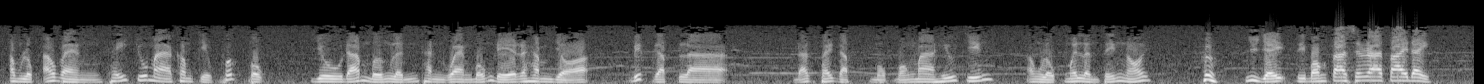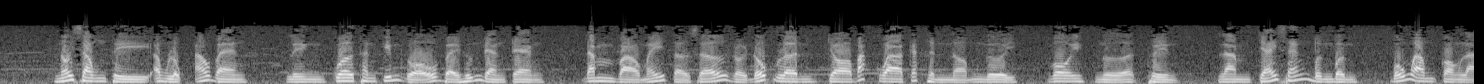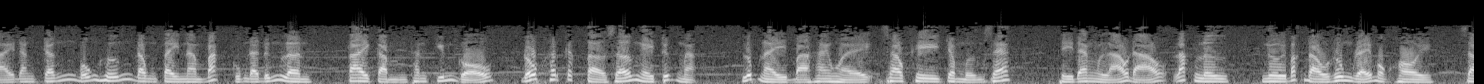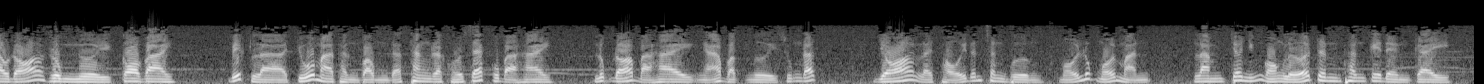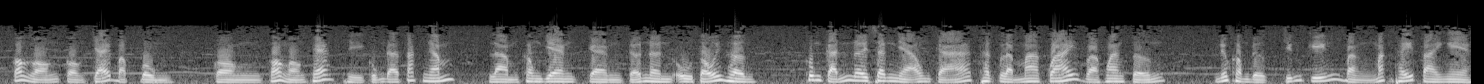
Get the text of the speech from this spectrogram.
Ông lục áo vàng thấy chúa ma không chịu khuất phục, dù đã mượn lệnh thành hoàng bổn địa ra hăm dọa, biết gặp là đã phải gặp một bọn ma hiếu chiến, ông lục mới lên tiếng nói, Hừ, như vậy thì bọn ta sẽ ra tay đây. Nói xong thì ông lục áo vàng liền quơ thanh kiếm gỗ về hướng đàn tràng, đâm vào mấy tờ sớ rồi đốt lên cho bắt qua các hình nộm người, voi ngựa, thuyền, làm cháy sáng bừng bừng. Bốn ông còn lại đang trấn bốn hướng đông tây nam bắc cũng đã đứng lên, tay cầm thanh kiếm gỗ, đốt hết các tờ sớ ngay trước mặt. Lúc này bà Hai Huệ sau khi cho mượn xác thì đang lảo đảo, lắc lư, người bắt đầu run rẩy một hồi, sau đó rùng người co vai. Biết là chúa ma thần vòng đã thăng ra khỏi xác của bà Hai, lúc đó bà Hai ngã vật người xuống đất. Gió lại thổi đến sân vườn, mỗi lúc mỗi mạnh, làm cho những ngọn lửa trên thân cây đèn cày, có ngọn còn cháy bập bùng, còn có ngọn khác thì cũng đã tắt ngấm, làm không gian càng trở nên u tối hơn. Khung cảnh nơi sân nhà ông cả thật là ma quái và hoang tưởng, nếu không được chứng kiến bằng mắt thấy tai nghe.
